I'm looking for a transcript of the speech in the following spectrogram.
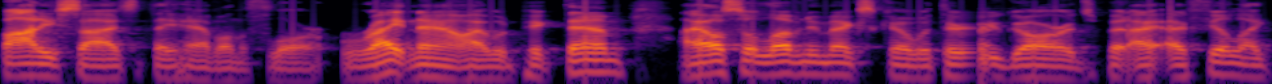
body size that they have on the floor. Right now, I would pick them. I also love New Mexico with their two guards, but I, I feel like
